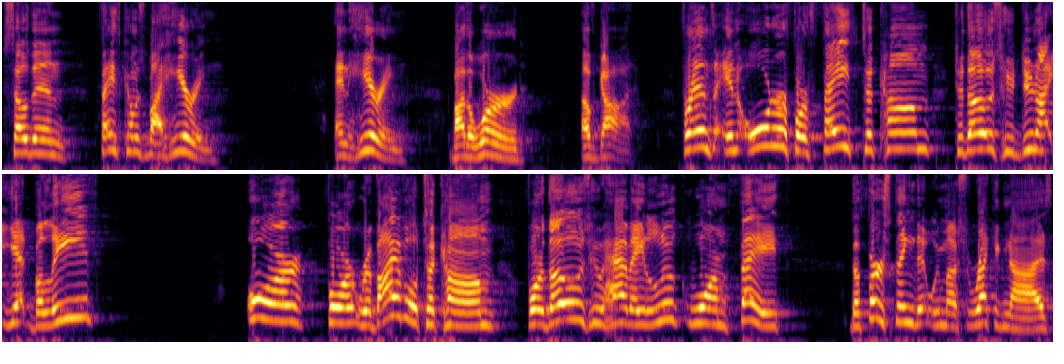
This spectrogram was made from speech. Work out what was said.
So then, faith comes by hearing, and hearing by the word of God. Friends, in order for faith to come to those who do not yet believe, or for revival to come for those who have a lukewarm faith, the first thing that we must recognize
